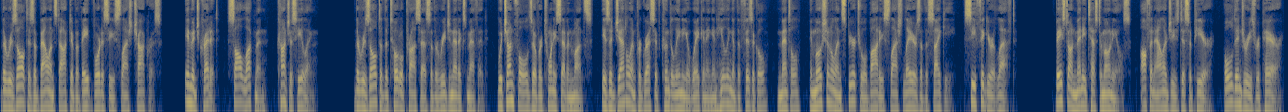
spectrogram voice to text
The result is a balanced octave of eight vortices slash chakras. Image credit Sol Luckman, Conscious Healing. The result of the total process of the Regenetics method, which unfolds over 27 months, is a gentle and progressive Kundalini awakening and healing of the physical, mental, emotional, and spiritual bodies slash layers of the psyche. See figure at left. Based on many testimonials, often allergies disappear, old injuries repair,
